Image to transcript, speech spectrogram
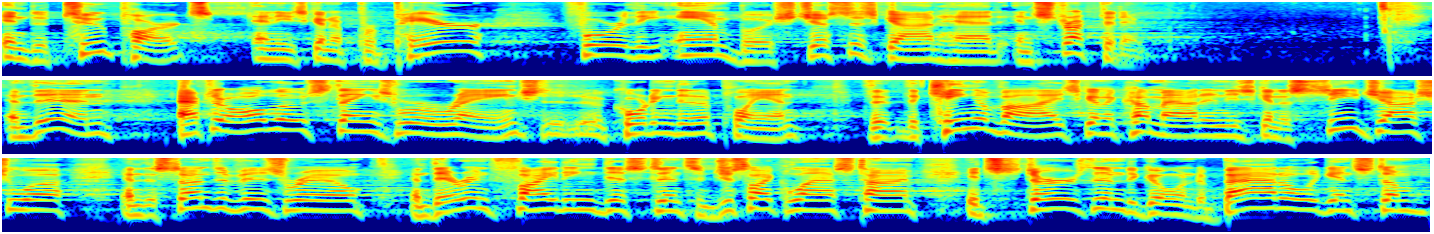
into two parts, and he's going to prepare for the ambush just as God had instructed him. And then, after all those things were arranged according to the plan, the, the king of Ai is going to come out and he's going to see Joshua and the sons of Israel, and they're in fighting distance. And just like last time, it stirs them to go into battle against them.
